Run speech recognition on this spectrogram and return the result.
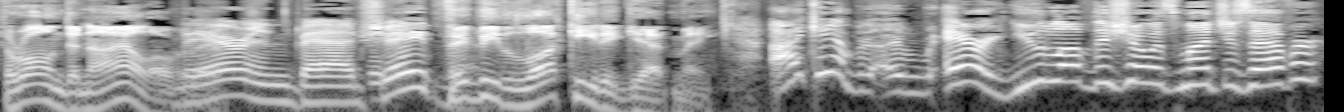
They're all in denial over They're there. in bad shape. They'd be lucky to get me. I can't. Uh, Eric, you love the show as much as ever.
